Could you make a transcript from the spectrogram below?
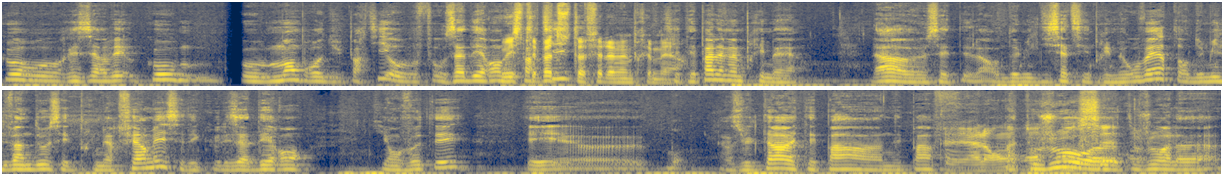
qu'aux réservée qu'aux qu'aux membres du parti, aux, aux adhérents Oui, du c'était pas parti, tout à fait la même primaire. c'était pas la même primaire. Là, euh, là, en 2017, c'est une primaire ouverte. En 2022, c'est une primaire fermée. C'était que les adhérents qui ont voté. Et euh, bon, le résultat n'était pas, n'est pas, Et alors, pas on- toujours, on sait- euh, toujours à la,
